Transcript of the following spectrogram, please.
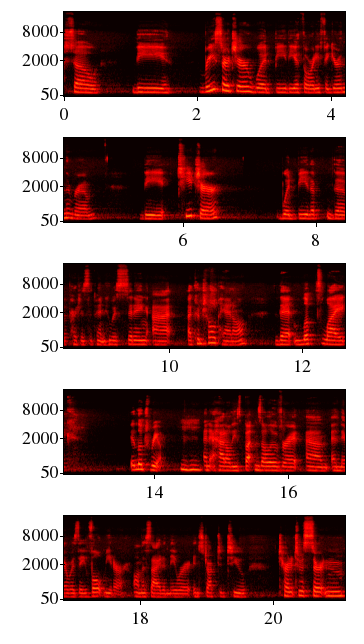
So the researcher would be the authority figure in the room. The teacher would be the, the participant who was sitting at a control panel that looked like it looked real Mm-hmm. and it had all these buttons all over it um, and there was a voltmeter on the side and they were instructed to turn it to a certain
